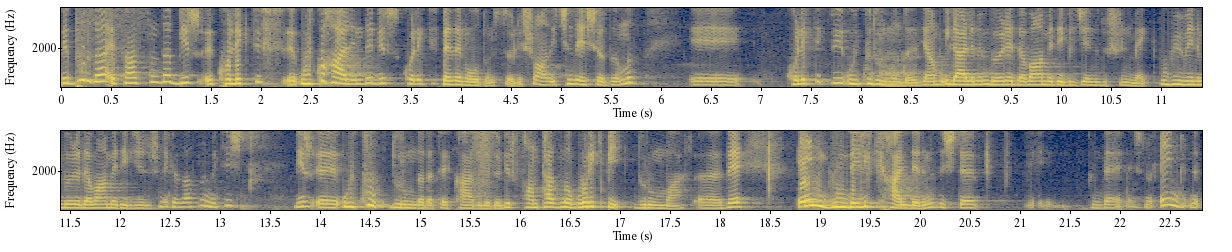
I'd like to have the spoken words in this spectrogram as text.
ve burada esasında bir e, kolektif e, uyku halinde bir kolektif beden olduğunu söylüyor. Şu an içinde yaşadığımız e, kolektif bir uyku durumundayız. Yani bu ilerlemenin böyle devam edebileceğini düşünmek, bu büyümenin böyle devam edebileceğini düşünmek esasında müthiş bir e, uyku durumunda da tekabül ediyor. Bir fantazmagorik bir durum var e, ve en gündelik hallerimiz işte günde işte en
